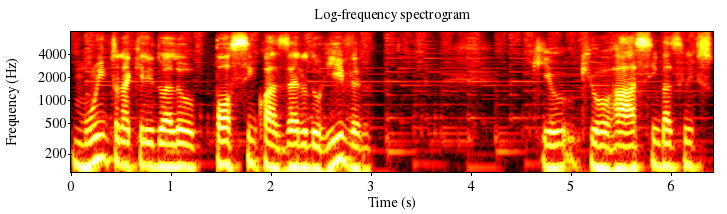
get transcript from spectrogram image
muito naquele duelo pós 5 a 0 do River, que, o, que o Racing basicamente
